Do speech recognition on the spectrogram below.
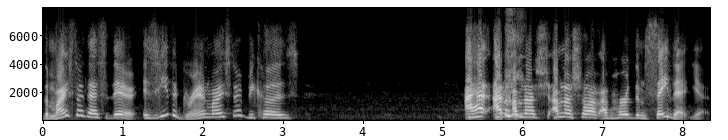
the Maester that's there, is he the Grand Maester? Because I had I, i'm not I'm not sure I've, I've heard them say that yet.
